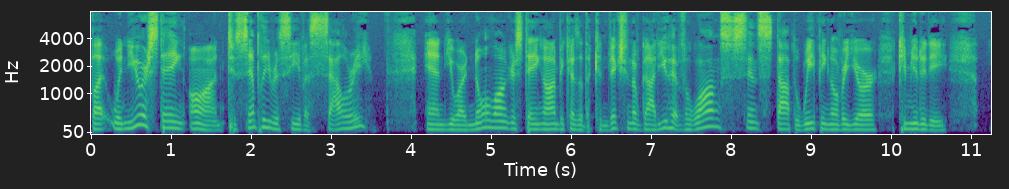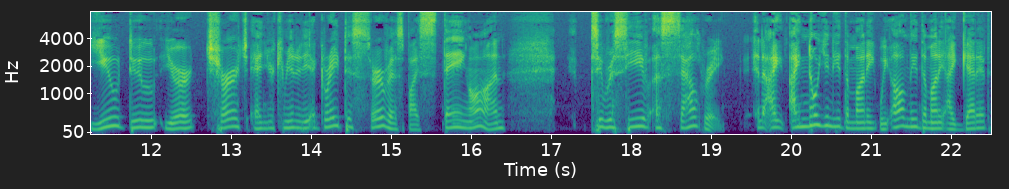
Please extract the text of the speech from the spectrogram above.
but when you are staying on to simply receive a salary and you are no longer staying on because of the conviction of God. You have long since stopped weeping over your community. You do your church and your community a great disservice by staying on to receive a salary. And I, I know you need the money. We all need the money. I get it.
